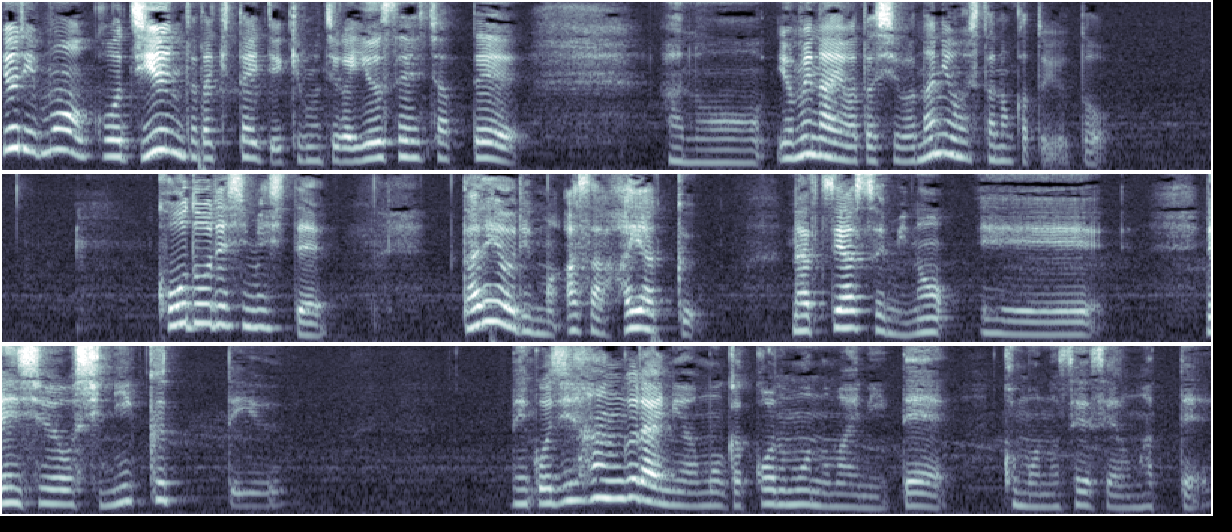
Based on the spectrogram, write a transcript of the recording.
よりもこう自由に叩きたいっていう気持ちが優先しちゃってあの読めない私は何をしたのかというと行動で示して誰よりも朝早く夏休みの、えー、練習をしに行くっていうで5時半ぐらいにはもう学校の門の前にいて顧問の先生を待って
